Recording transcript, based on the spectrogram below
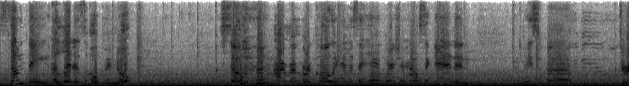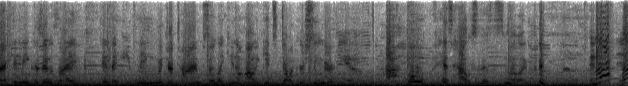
something. A lid is open. Nope. So I remember calling him and say, "Hey, where's your house again?" And he's uh, directing me because it was like in the evening, winter time. So like you know how it gets darker sooner. Yeah. I hope his house doesn't smell like this.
